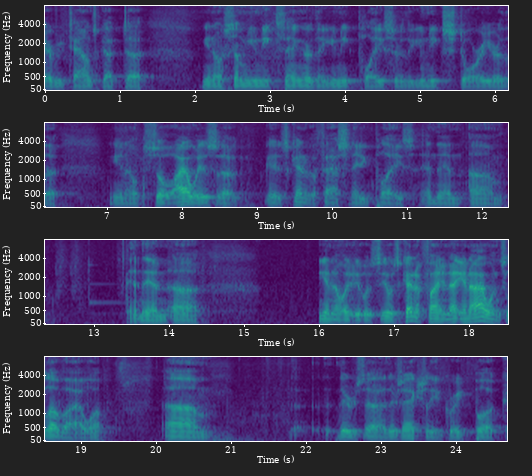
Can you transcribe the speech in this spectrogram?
every town's got uh, you know some unique thing or the unique place or the unique story or the you know. So Iowa is uh, is kind of a fascinating place, and then um, and then. Uh, you know, it was it was kind of funny, and, I, and Iowans love Iowa. Um, there's uh, there's actually a great book.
